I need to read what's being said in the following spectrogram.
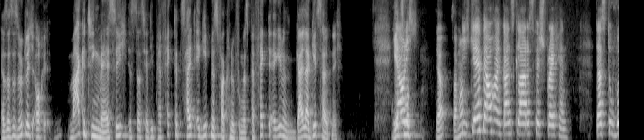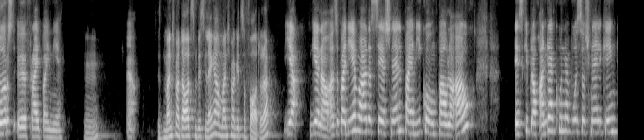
Also es ist wirklich auch, marketingmäßig ist das ja die perfekte Zeitergebnisverknüpfung, das perfekte Ergebnis. Geiler geht's halt nicht. Jetzt ja, muss, ich, ja, sag mal. Ich gebe auch ein ganz klares Versprechen, dass du wirst ölfrei bei mir. Mhm. Ja. Manchmal dauert es ein bisschen länger und manchmal geht es sofort, oder? Ja, genau. Also bei dir war das sehr schnell, bei Nico und Paula auch. Es gibt auch andere Kunden, wo es so schnell ging.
